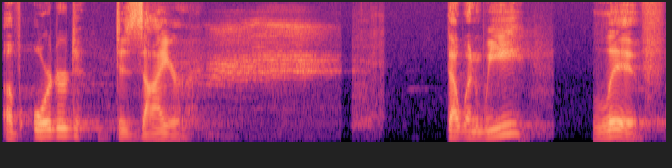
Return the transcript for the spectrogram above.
of ordered desire. That when we live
